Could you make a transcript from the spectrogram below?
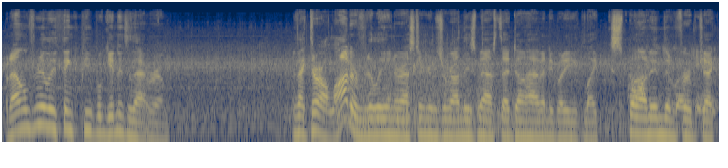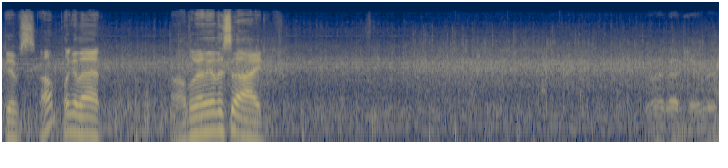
but I don't really think people get into that room. In fact, there are a lot of really interesting rooms around these maps that don't have anybody like spawn in them for objectives. Oh, look at that. All the way on the other side. That jammer.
